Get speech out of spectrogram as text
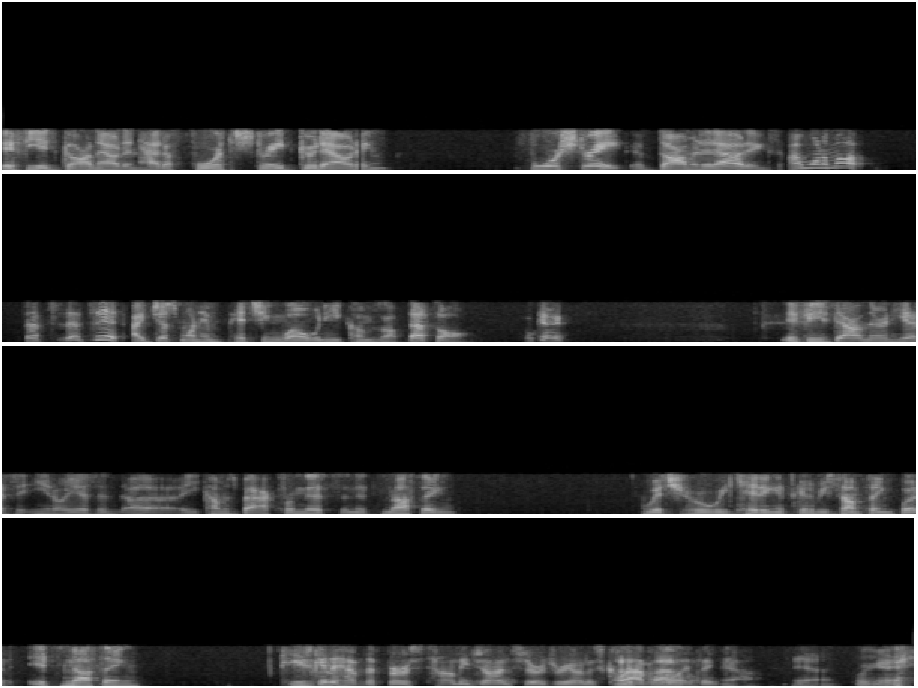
if he had gone out and had a fourth straight good outing, four straight of dominant outings, I want him up. That's that's it. I just want him pitching well when he comes up. That's all. Okay. If he's down there and he has, you know, he has, an, uh, he comes back from this and it's nothing. Which who are we kidding? It's going to be something, but it's nothing. He's going to have the first Tommy John surgery on his On his clavicle, I think. Yeah, yeah. Okay.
